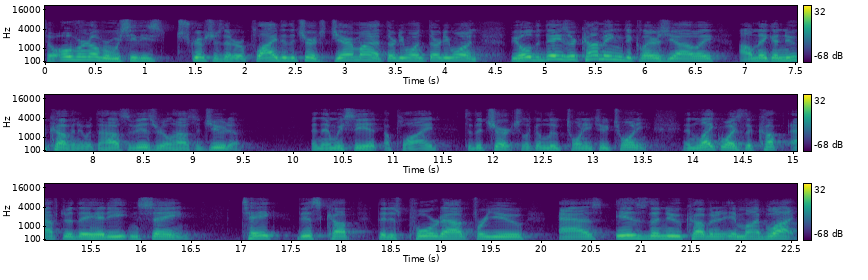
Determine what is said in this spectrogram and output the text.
So over and over we see these scriptures that are applied to the church. Jeremiah 31, 31. Behold, the days are coming, declares Yahweh, I'll make a new covenant with the house of Israel house of Judah. And then we see it applied to the church. Look at Luke 22 20. And likewise, the cup after they had eaten, saying, Take this cup that is poured out for you, as is the new covenant in my blood.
